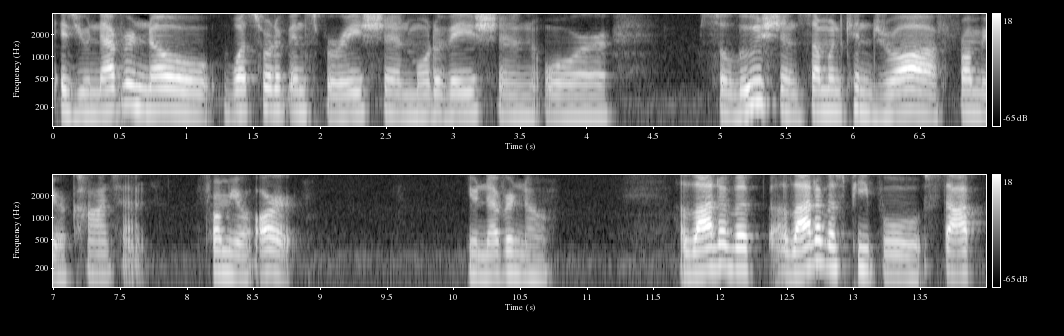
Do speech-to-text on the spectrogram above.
is you never know what sort of inspiration, motivation, or solution someone can draw from your content, from your art. You never know. A lot of a, a lot of us people stop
